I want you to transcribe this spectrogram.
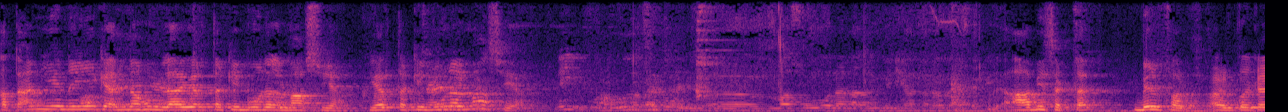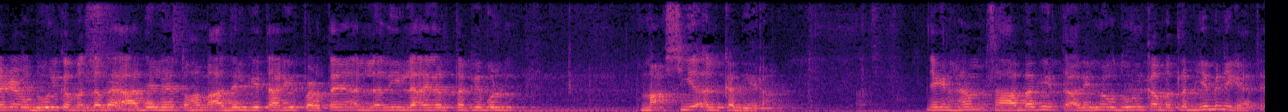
قطعاً یہ نہیں ہے کہ انہم لا یرتکبون المعصیہ۔ یرتکبون المعصیہ۔ بھی۔ آ بھی سکتا ہے بالفرض۔ اگر کوئی کہے کہ عدول کا مطلب ہے عادل ہے تو ہم عادل کی تعریف پڑھتے ہیں الذی لا یرتکب المعصیہ الکبیرہ۔ لیکن ہم صحابہ کی تعریف میں عدول کا مطلب یہ بھی نہیں کہتے۔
